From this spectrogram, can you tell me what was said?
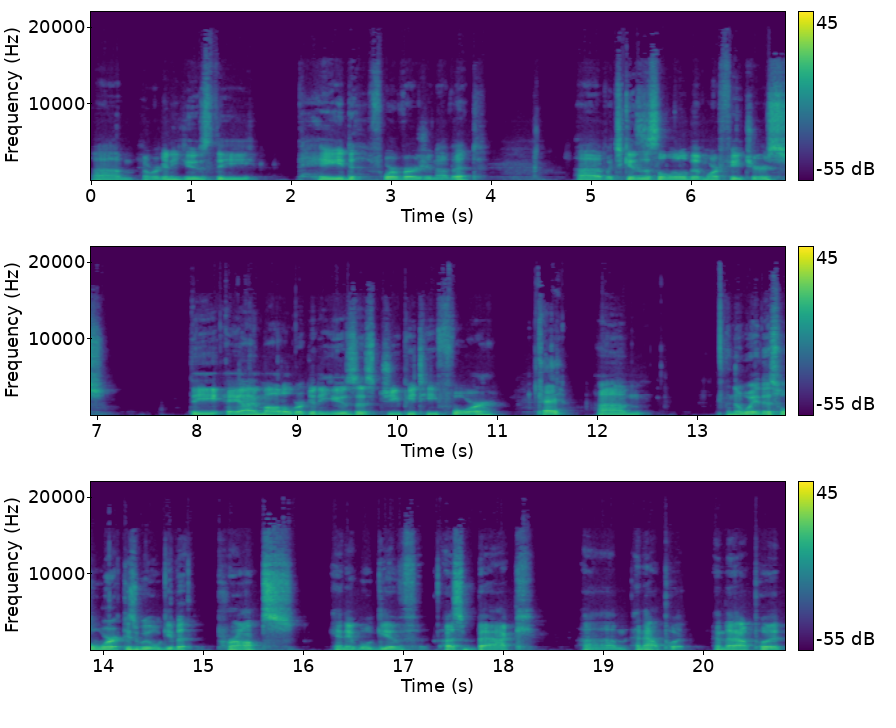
Um, and we're going to use the paid for version of it uh, which gives us a little bit more features. The AI model we're going to use is GPT-4. Okay. Um, and the way this will work is we will give it prompts, and it will give us back um, an output, and that output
